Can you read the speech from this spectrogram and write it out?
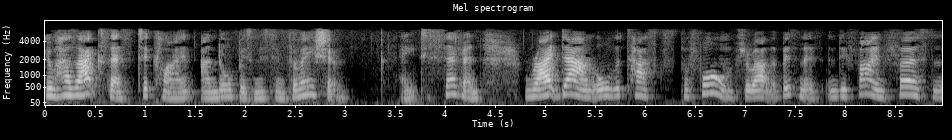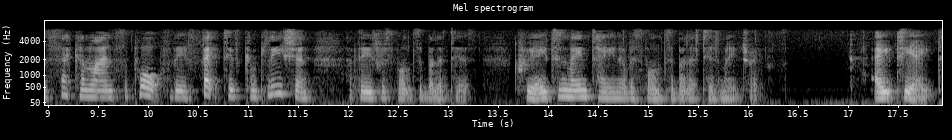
who has access to client and or business information. 87. Write down all the tasks performed throughout the business and define first and second line support for the effective completion of these responsibilities. Create and maintain a responsibilities matrix. 88.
